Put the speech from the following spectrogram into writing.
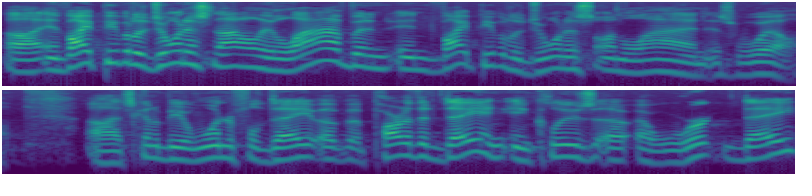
Uh, invite people to join us not only live, but in, invite people to join us online as well. Uh, it's going to be a wonderful day. Uh, part of the day in- includes a, a, work day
